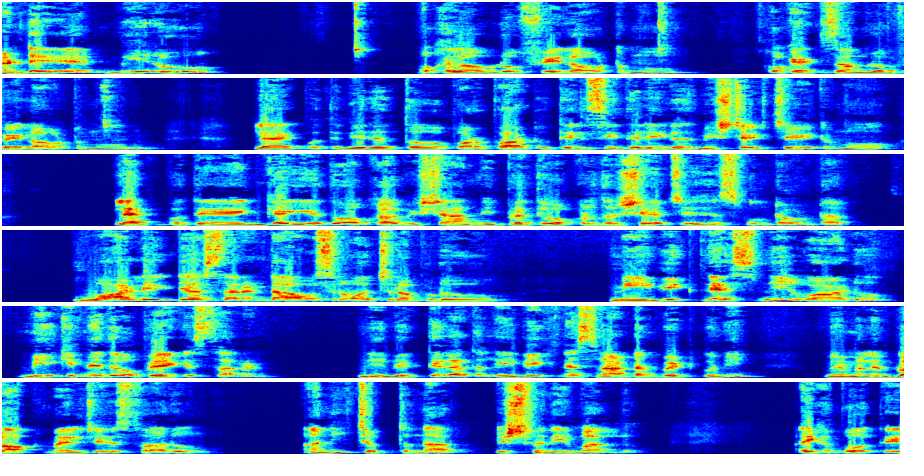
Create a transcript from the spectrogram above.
అంటే మీరు ఒక లవ్లో ఫెయిల్ అవటము ఒక ఎగ్జామ్లో ఫెయిల్ అవటము లేకపోతే మీరేతో పొరపాటు తెలిసి తెలియక మిస్టేక్ చేయటము లేకపోతే ఇంకా ఏదో ఒక విషయాన్ని ప్రతి ఒక్కరితో షేర్ చేసేసుకుంటూ ఉంటారు. వాళ్ళు ఏం చేస్తారంటే అవసరం వచ్చినప్పుడు మీ వీక్నెస్ని వాడు మీకు మీదే ఉపయోగిస్తారండి. మీ వ్యక్తిగతంగా ఈ వీక్నెస్ని అడ్డం పెట్టుకుని మిమ్మల్ని బ్లాక్ మెయిల్ చేస్తారు అని చెప్తున్నారు విశ్వ ఇకపోతే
